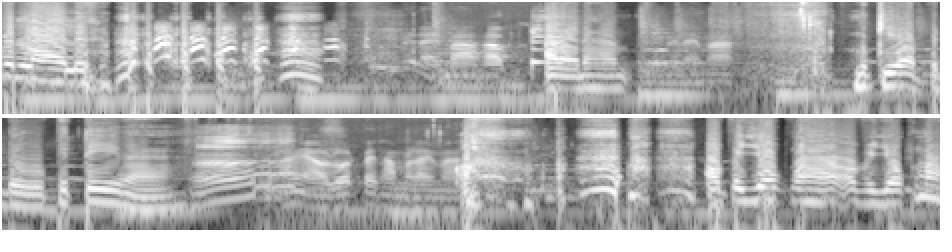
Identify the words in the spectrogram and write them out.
เป็นรอยเลยพี่ไปไหนมาครับอะไรนะครับพี่ไปไหนมาเมื่อกี้ไปดูพิตตี้มาให้เอารถไปทำอะไรมา เอาไปยกมาเอาไปยกมา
